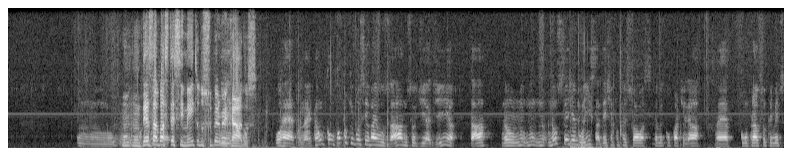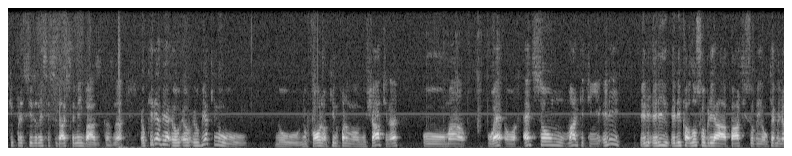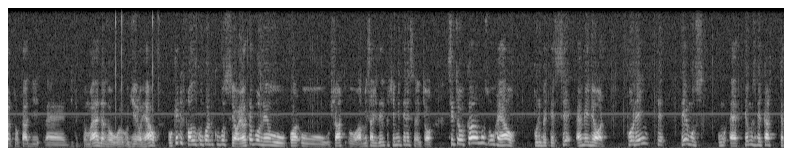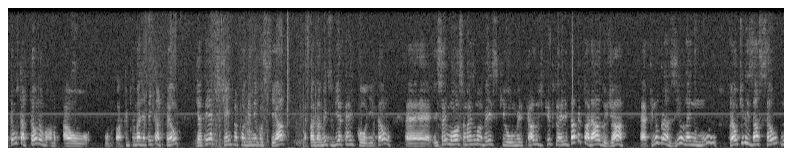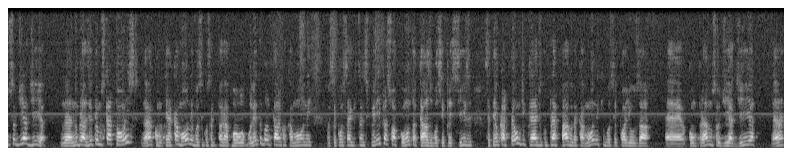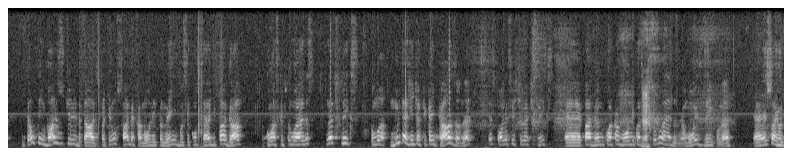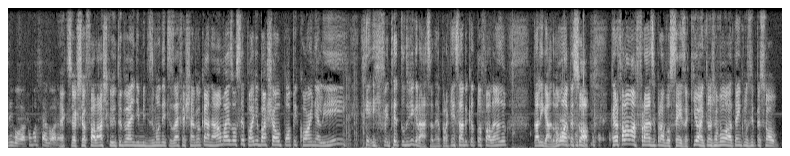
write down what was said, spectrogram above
um, um, um desabastecimento dos supermercados. Isso, correto, né? Então compra o que você vai usar no seu dia a dia, tá? Não, não, não, não seja egoísta, deixa para o pessoal assim, também compartilhar, é, comprar os suprimentos que precisa, necessidades também básicas, né? eu queria ver, eu, eu, eu vi aqui no, no, no fórum, aqui no fórum, no, no chat, né? Uma, o Edson Marketing, ele, ele, ele, ele falou sobre a parte, sobre o que é melhor trocar de, é, de criptomoedas ou o dinheiro real. O que ele falou, eu concordo com você. Ó. Eu até vou ler o, o, o chat, a mensagem dele, que eu achei muito interessante. Ó. Se trocamos o real por IBTC, é melhor. Porém, te, temos, um, é, temos de, já temos cartão, no, ao, a criptomoeda já tem cartão, já tem exchange para poder negociar é, pagamentos via QR Code. Então, é, isso aí mostra mais uma vez que o mercado de cripto ele está preparado já é, aqui no Brasil né, e no mundo para utilização no seu dia a dia. Né? No Brasil temos cartões, né, como tem a Camone, você consegue pagar boleto bancário com a Camone, você consegue transferir para sua conta caso você precise. Você tem um cartão de crédito pré-pago da Camone que você pode usar, é, comprar no seu dia a dia. Né? Então tem várias utilidades. Para quem não sabe, a Camone também você consegue pagar com as criptomoedas Netflix. Como muita gente vai ficar em casa, né? Vocês podem assistir o Netflix é, pagando com a Camone com as é. criptomoedas, né? Um bom exemplo, né? É isso aí, Rodrigo. É com você agora. É que se eu falar, acho que o YouTube vai me desmonetizar e fechar meu canal, mas você pode baixar o Popcorn ali e ter tudo de graça, né? Para quem sabe o que eu tô falando, tá ligado. Vamos lá, pessoal. Quero falar uma frase para vocês aqui, ó. Então já vou até, inclusive, pessoal,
